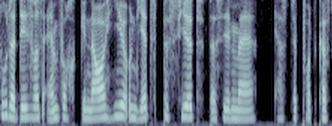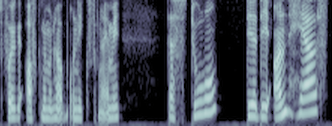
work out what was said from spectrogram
oder das, was einfach genau hier und jetzt passiert, dass ich meine erste Podcast-Folge aufgenommen habe und ich freue mich, dass du dir die anhörst.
